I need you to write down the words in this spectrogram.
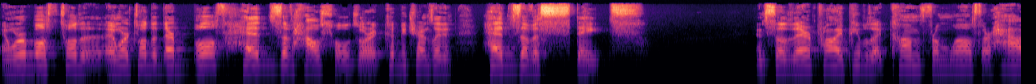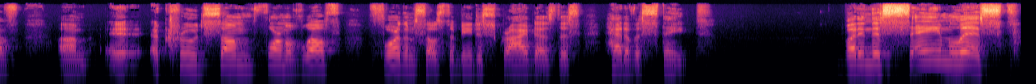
And we're both told and we're told that they're both heads of households, or it could be translated heads of estates. And so they're probably people that come from wealth or have um, accrued some form of wealth for themselves to be described as this head of a state. But in this same list,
